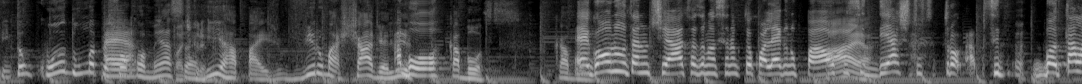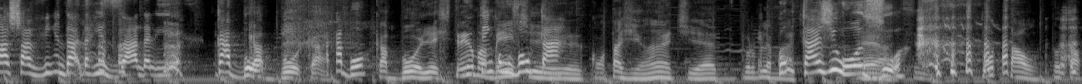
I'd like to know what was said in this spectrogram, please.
Então, quando uma pessoa é. começa a rir, rapaz, vira uma chave ali. Acabou. Acabou. Acabou. É igual não tá no teatro fazendo uma cena com teu colega no palco, ah, se é. deixa, se, se botar lá a chavinha da, da risada ali. Acabou. Acabou, cara. Acabou. Acabou. E é extremamente contagiante, é problemático. É contagioso. É, total, total.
